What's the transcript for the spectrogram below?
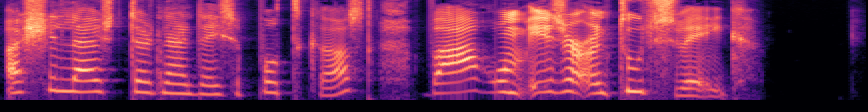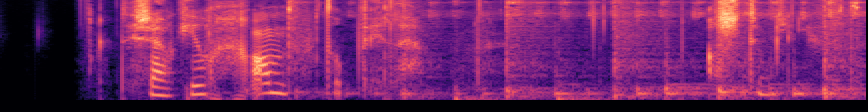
als je luistert naar deze podcast, waarom is er een toetsweek? Daar zou ik heel graag antwoord op willen. Alsjeblieft.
